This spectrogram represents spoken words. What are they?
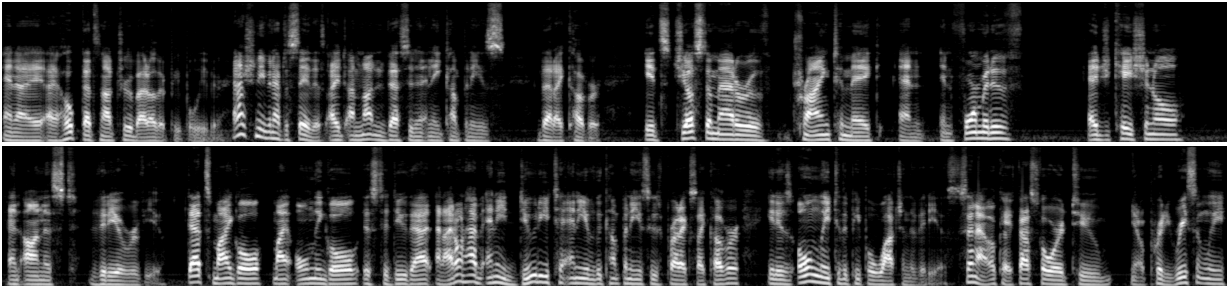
and I, I hope that's not true about other people either. And I shouldn't even have to say this. I, I'm not invested in any companies that I cover. It's just a matter of trying to make an informative educational, and honest video review. That's my goal. My only goal is to do that. And I don't have any duty to any of the companies whose products I cover. It is only to the people watching the videos. So now, okay, fast forward to, you know, pretty recently,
